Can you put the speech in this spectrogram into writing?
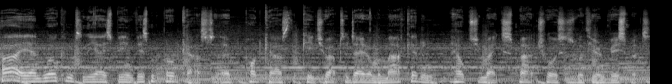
Hi, and welcome to the ASB Investment Podcast, a podcast that keeps you up to date on the market and helps you make smart choices with your investments.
